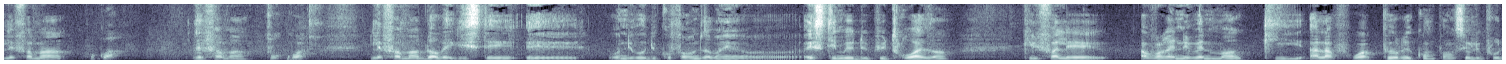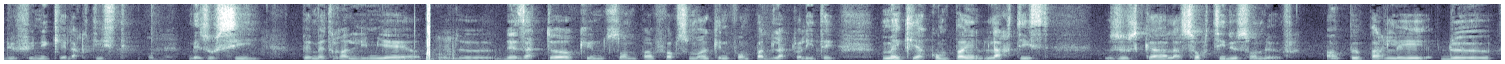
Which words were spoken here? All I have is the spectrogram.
les FAMA. Pourquoi? Les FAMA, pourquoi? Les FAMA doivent exister et au niveau du COFAM, nous avons euh, estimé depuis trois ans qu'il fallait avoir un événement qui, à la fois, peut récompenser le produit fini qui est l'artiste, mais aussi peut mettre en lumière de, des acteurs qui ne sont pas forcément, qui ne font pas de l'actualité, mais qui accompagnent l'artiste jusqu'à la sortie de son œuvre. On peut parler de,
